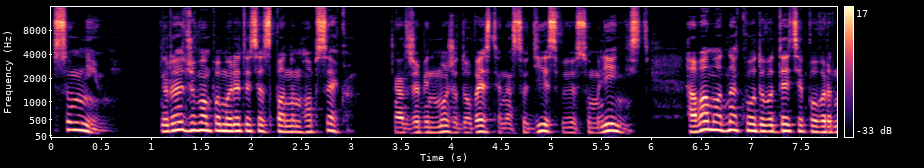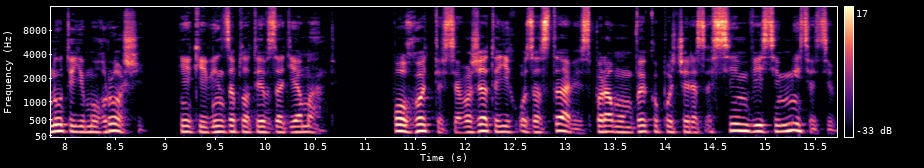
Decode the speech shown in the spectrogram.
сумнівні. Раджу вам помиритися з паном Гопсеком, адже він може довести на суді свою сумлінність, а вам однаково доведеться повернути йому гроші, які він заплатив за діаманти. Погодьтеся вважати їх у заставі з правом викупу через 7-8 місяців,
